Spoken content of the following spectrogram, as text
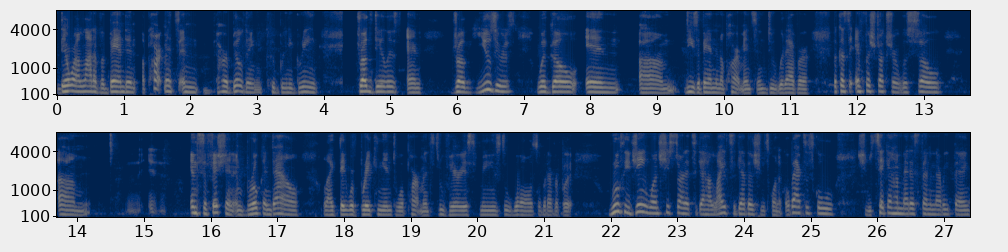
there were a lot of abandoned apartments in her building, Cabrini Green. Drug dealers and drug users would go in um, these abandoned apartments and do whatever because the infrastructure was so um, insufficient and broken down. Like they were breaking into apartments through various means, through walls or whatever. But Ruthie Jean, once she started to get her life together, she was going to go back to school. She was taking her medicine and everything.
